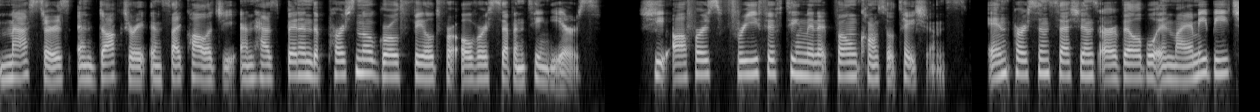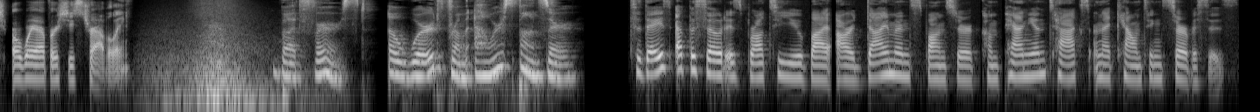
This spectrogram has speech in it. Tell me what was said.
master's, and doctorate in psychology and has been in the personal growth field for over 17 years. She offers free 15 minute phone consultations. In person sessions are available in Miami Beach or wherever she's traveling. But first, a word from our sponsor. Today's episode is brought to you by our diamond sponsor, Companion Tax and Accounting Services.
